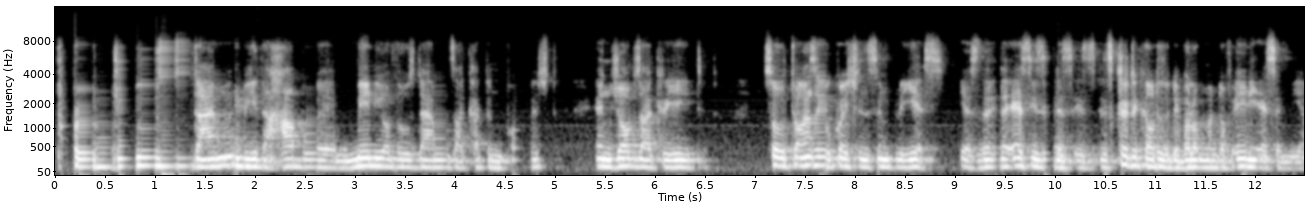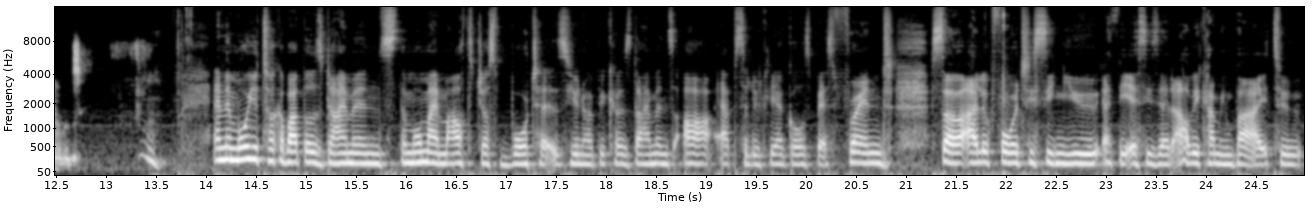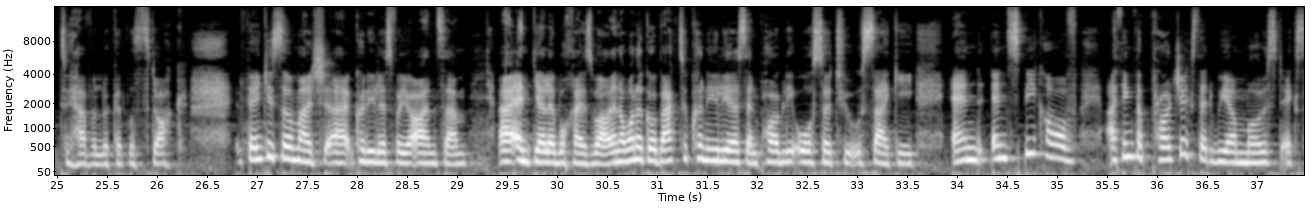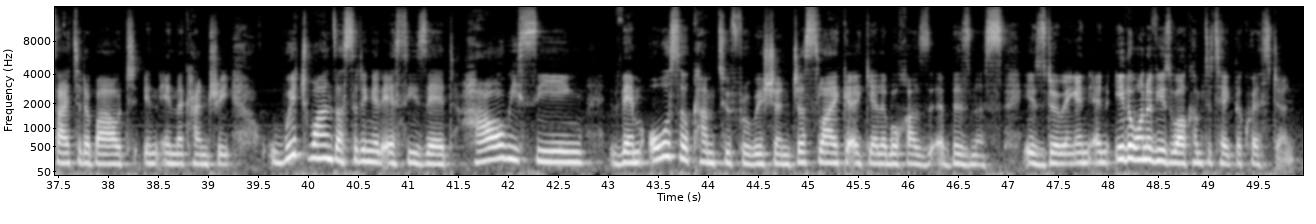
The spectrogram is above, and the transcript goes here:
produce diamond, be the hub where many of those diamonds are cut and polished, and jobs are created. So to answer your question simply, yes, yes, the, the SEZ is, is, is critical to the development of any SME, I would say. And the more you talk about those diamonds, the more my mouth just waters, you know, because diamonds are absolutely a girl's best friend. So I look forward to seeing you at the SEZ. I'll be coming by to, to have a look at the stock. Thank you so much, uh, Cornelius, for your answer, uh, and Gyalebucha as well. And I want to go back to Cornelius and probably also to Usaki and, and speak of, I think, the projects that we are most excited about in, in the country which ones are sitting at SEZ? How are we seeing them also come to fruition, just like Gyalebucha's business is doing? And, and either one of you is welcome to take the question.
